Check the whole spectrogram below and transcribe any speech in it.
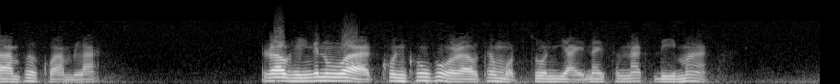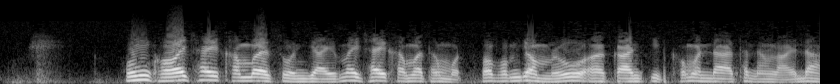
ตามเพื่อความละ เราเห็นกันว่าคนของพวกเราทั้งหมดส่วนใหญ่ในสำนักดีมาก ผมขอใช้คำว่าส่วนใหญ่ไม่ใช่คำว่าทั้งหมด เพราะผมย่อมรู้อาการจิตของบรรดาท่านทั้งหลายได้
